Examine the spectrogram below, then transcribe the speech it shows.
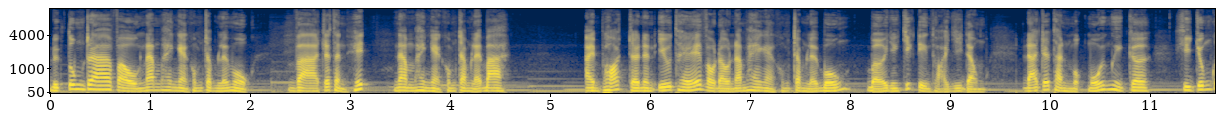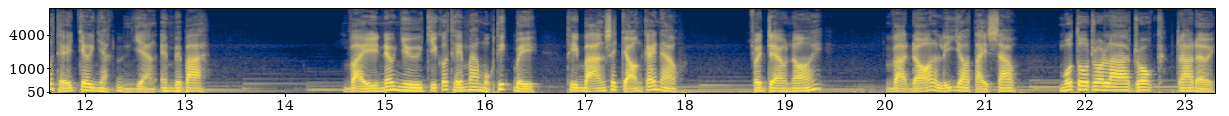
Được tung ra vào năm 2001 và trở thành hit năm 2003. iPod trở nên yếu thế vào đầu năm 2004 bởi những chiếc điện thoại di động đã trở thành một mối nguy cơ khi chúng có thể chơi nhạc định dạng MP3. Vậy nếu như chỉ có thể mang một thiết bị, thì bạn sẽ chọn cái nào? Fadell nói. Và đó là lý do tại sao Motorola ROG ra đời.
